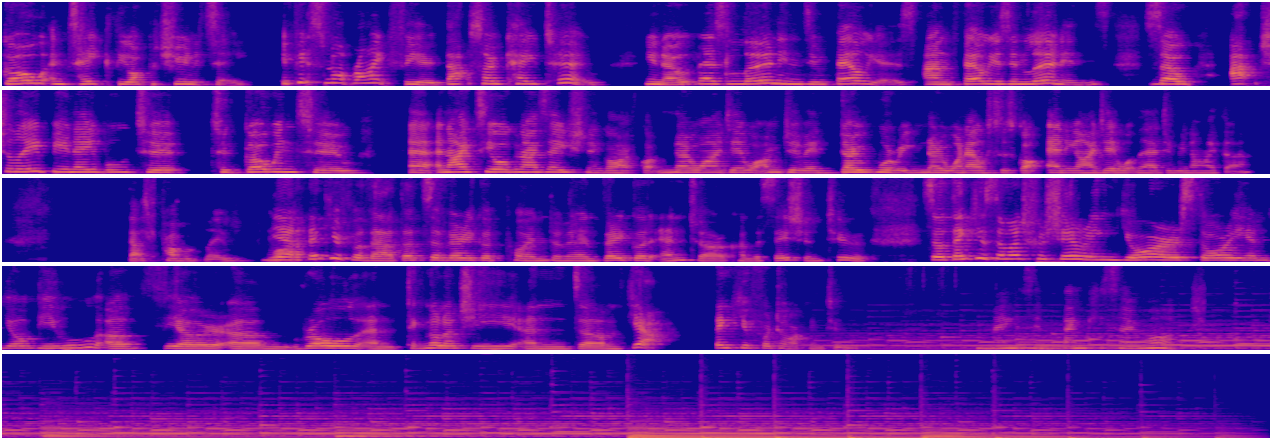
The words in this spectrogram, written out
go and take the opportunity. If it's not right for you that's okay too. You know there's learnings in failures and failures in learnings. So actually being able to to go into uh, an IT organization and go I've got no idea what I'm doing don't worry no one else has got any idea what they're doing either that's probably yeah thank you for that that's a very good point and a very good end to our conversation too so thank you so much for sharing your story and your view of your um, role and technology and um, yeah Thank you for talking to me. Amazing. Thank you so much.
